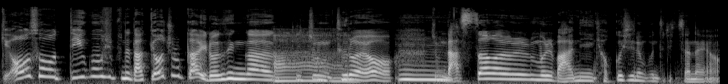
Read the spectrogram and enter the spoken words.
껴서 뛰고 싶은데 나 껴줄까 이런 생각이 아. 좀 들어요. 음. 좀 낯설음을 많이 겪으시는 분들 있잖아요.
